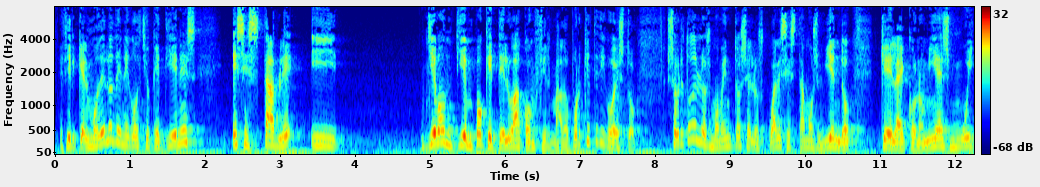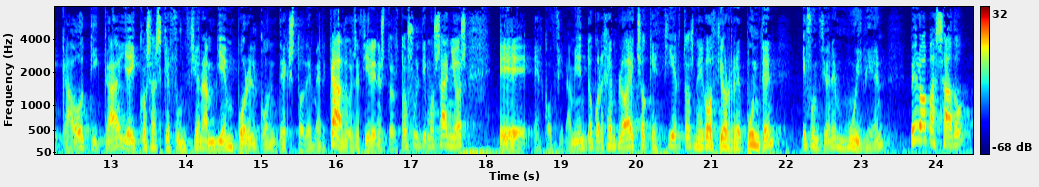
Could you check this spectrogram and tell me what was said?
Es decir, que el modelo de negocio que tienes es estable y lleva un tiempo que te lo ha confirmado. ¿Por qué te digo esto? Sobre todo en los momentos en los cuales estamos viviendo que la economía es muy caótica y hay cosas que funcionan bien por el contexto de mercado. Es decir, en estos dos últimos años, eh, el confinamiento, por ejemplo, ha hecho que ciertos negocios repunten y funcionen muy bien, pero ha pasado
